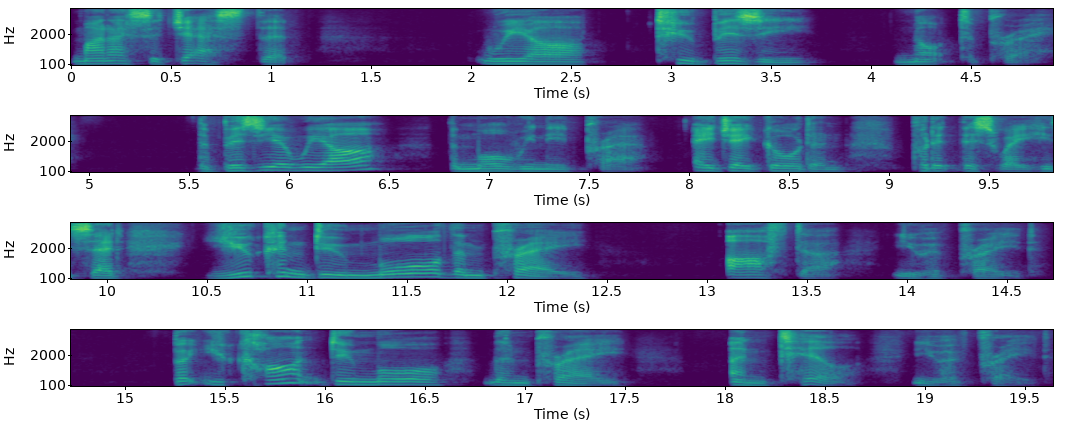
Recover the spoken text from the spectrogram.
might I suggest that we are too busy not to pray? The busier we are, the more we need prayer. A.J. Gordon put it this way He said, You can do more than pray after you have prayed, but you can't do more than pray until you have prayed.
